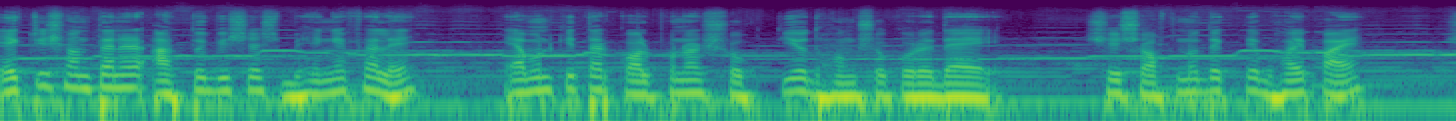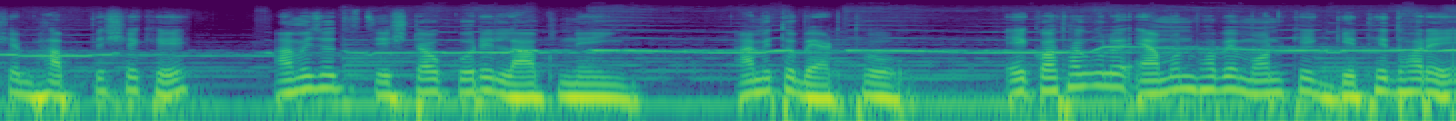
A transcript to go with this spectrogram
একটি সন্তানের আত্মবিশ্বাস ভেঙে ফেলে, এমনকি তার কল্পনার শক্তিও ধ্বংস করে দেয়। সে স্বপ্ন দেখতে ভয় পায়, সে ভাবতে শেখে, আমি যদি চেষ্টাও করি, লাভ নেই। আমি তো ব্যর্থ। এই কথাগুলো এমনভাবে মনকে গেথে ধরে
